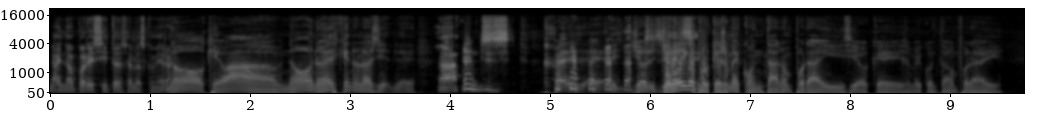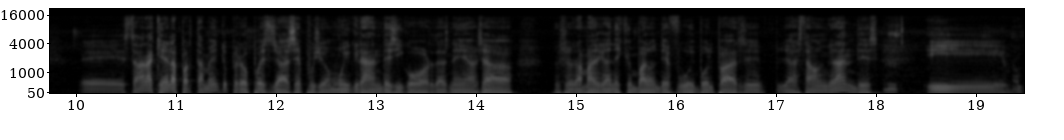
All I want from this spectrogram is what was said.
Ay, no, pobrecitos, ¿se los comieron? No, que va, no, no es que no las... eh, Ah, pues, eh, eh, yo, Sí, yo lo digo sí. porque eso me contaron por ahí, sí o qué, eso me contaban por ahí. Eh, estaban aquí en el apartamento, pero pues ya se pusieron muy grandes y gordas, nea, o sea, eso era más grande que un balón de fútbol, parce, ya estaban grandes. Mm. Y no,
